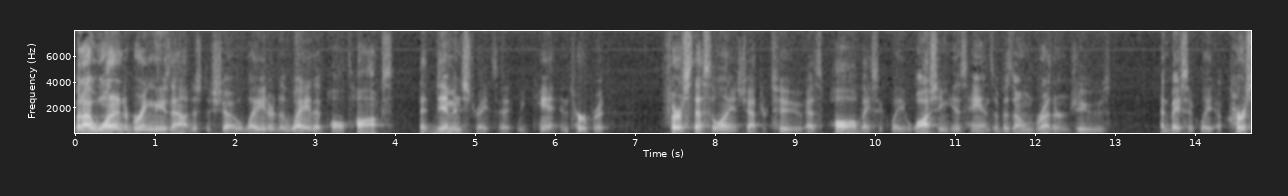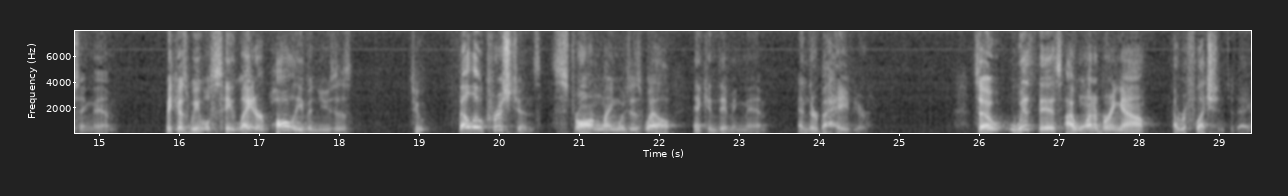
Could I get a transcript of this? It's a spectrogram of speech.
But I wanted to bring these out just to show later the way that Paul talks that demonstrates that we can't interpret 1 Thessalonians chapter 2 as Paul basically washing his hands of his own brethren, Jews, and basically accursing them. Because we will see later, Paul even uses to fellow Christians strong language as well in condemning them and their behavior. So, with this, I want to bring out a reflection today.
